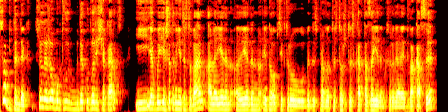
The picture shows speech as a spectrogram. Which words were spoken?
zrobi ten dek, że leży obok deku 20 kart i jakby jeszcze tego nie testowałem, ale jeden, jeden, jedną opcję, którą będę sprawdzał, to jest to, że to jest karta za jeden, która daje dwa kasy,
